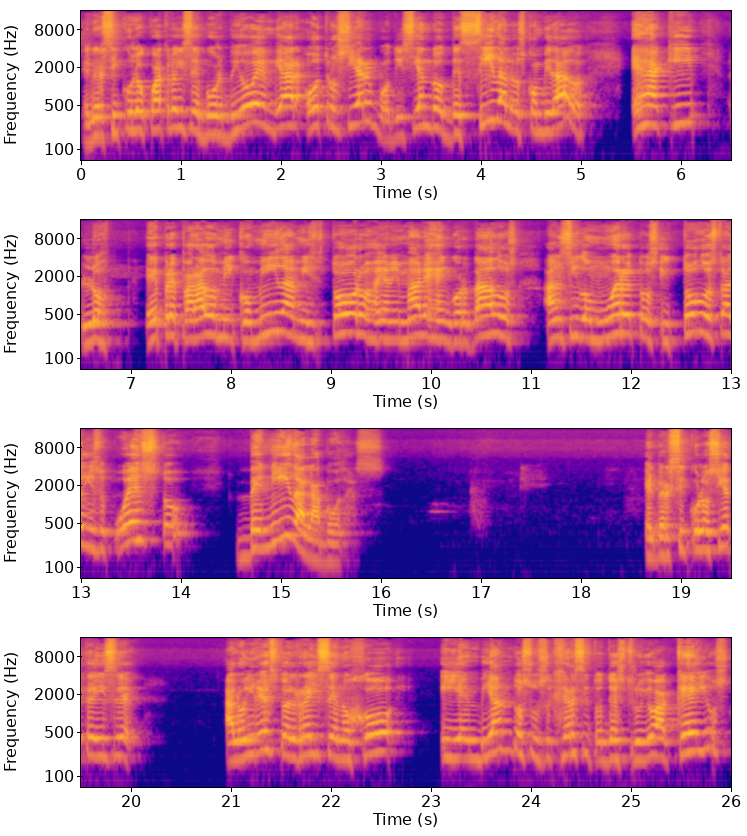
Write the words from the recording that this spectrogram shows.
El versículo 4 dice, volvió a enviar otro siervo diciendo, decida a los convidados, es aquí los he preparado mi comida, mis toros y animales engordados han sido muertos y todo está dispuesto, venid a las bodas. El versículo 7 dice, al oír esto el rey se enojó y enviando sus ejércitos destruyó a aquellos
